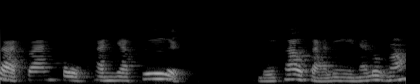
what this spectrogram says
สัตว์การปลูกธัญพืช หรือข้าวสาลีนะลูกเนาะ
